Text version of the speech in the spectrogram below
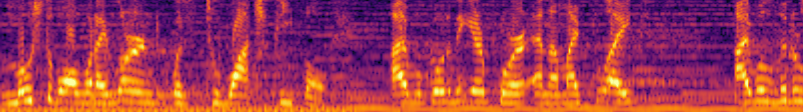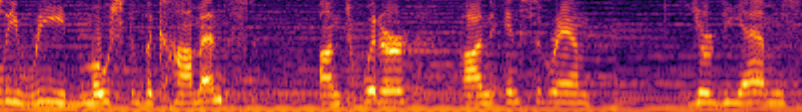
Most of all, what I learned was to watch people. I will go to the airport and on my flight, I will literally read most of the comments on Twitter, on Instagram, your DMs,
